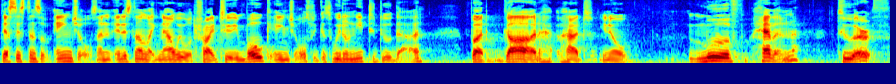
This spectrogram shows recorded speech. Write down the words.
the assistance of angels. And it is not like now we will try to invoke angels because we don't need to do that. But God had, you know, moved heaven to earth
